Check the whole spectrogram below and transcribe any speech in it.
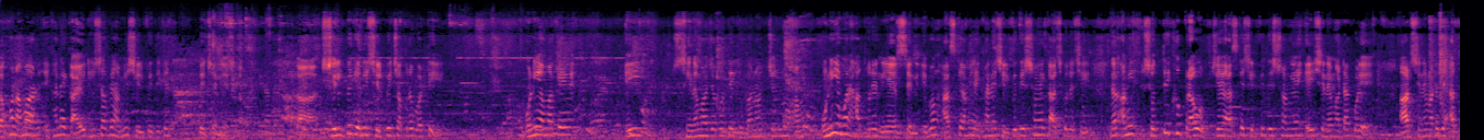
তখন আমার এখানে গাইড হিসাবে আমি শিল্পীদিকে বেছে নিয়েছিলাম। তা শিল্পী যিনি শিল্পী চক্রবর্তী, উনি আমাকে এই সিনেমা জগতে ঢুকানোর জন্য উনি আমার হাত ধরে নিয়ে এসেছেন এবং আজকে আমি এখানে শিল্পীদের সঙ্গে কাজ করেছি। আমি সত্যিই খুব প্রাউড যে আজকে শিল্পীদের সঙ্গে এই সিনেমাটা করে, আর সিনেমাটা যে এত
